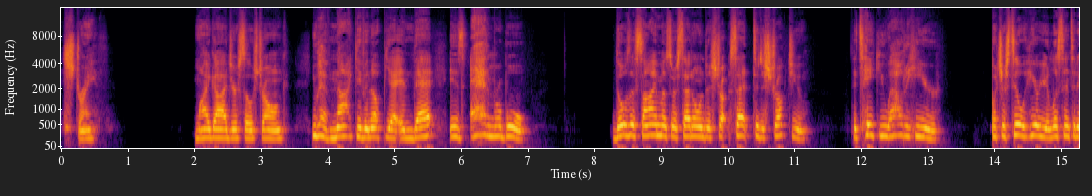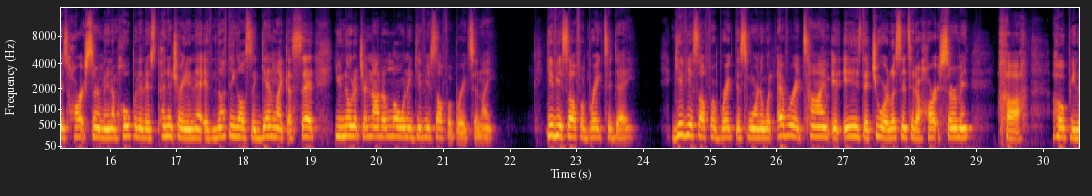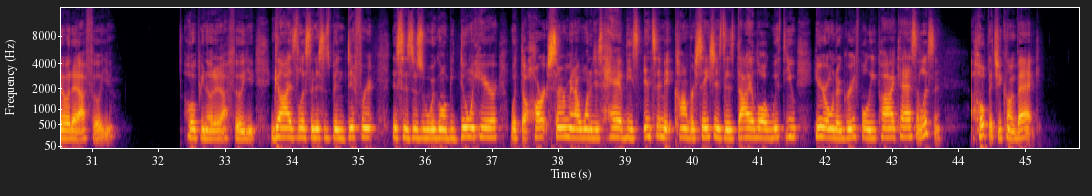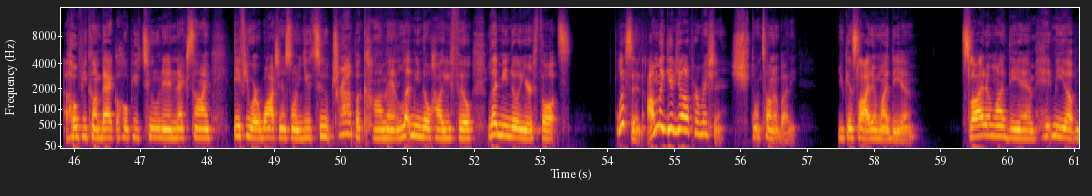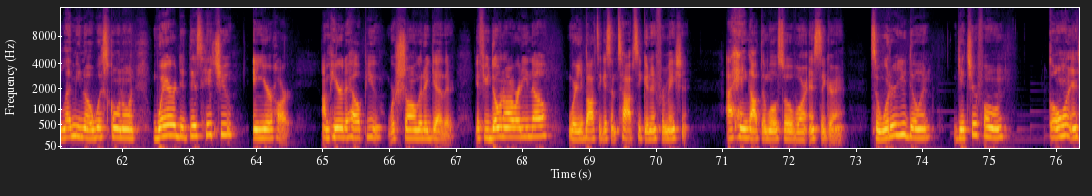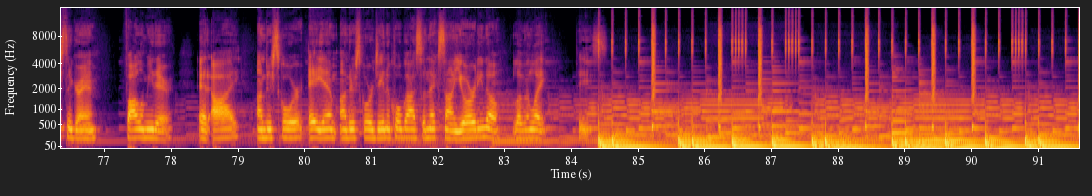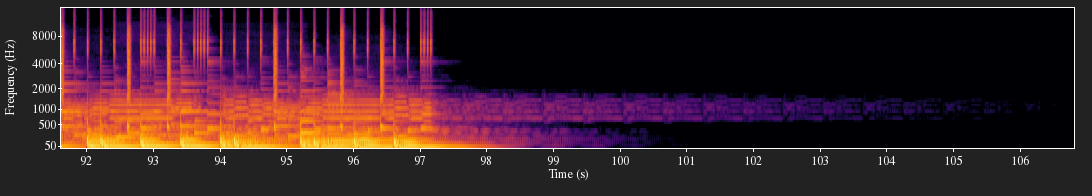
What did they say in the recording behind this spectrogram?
strength. My God, you're so strong. You have not given up yet, and that is admirable. Those assignments are set on destru- set to destruct you, to take you out of here. But you're still here. You're listening to this heart sermon, and I'm hoping that it's penetrating that. If nothing else, again, like I said, you know that you're not alone and give yourself a break tonight. Give yourself a break today. Give yourself a break this morning, whatever time it is that you are listening to the heart sermon. Ha, I hope you know that I feel you. Hope you know that I feel you. Guys, listen, this has been different. This is, this is what we're going to be doing here with the heart sermon. I want to just have these intimate conversations, this dialogue with you here on the Grief Bully podcast. And listen, I hope that you come back. I hope you come back. I hope you tune in next time. If you are watching this on YouTube, drop a comment. Let me know how you feel. Let me know your thoughts. Listen, I'm going to give y'all permission. Shh, don't tell nobody. You can slide in my DM. Slide in my DM, hit me up, let me know what's going on. Where did this hit you in your heart? I'm here to help you. We're stronger together. If you don't already know, we're about to get some top secret information. I hang out the most over on Instagram. So, what are you doing? Get your phone, go on Instagram, follow me there at I underscore AM underscore J Nicole guys. So next time you already know. Love and light. Peace.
